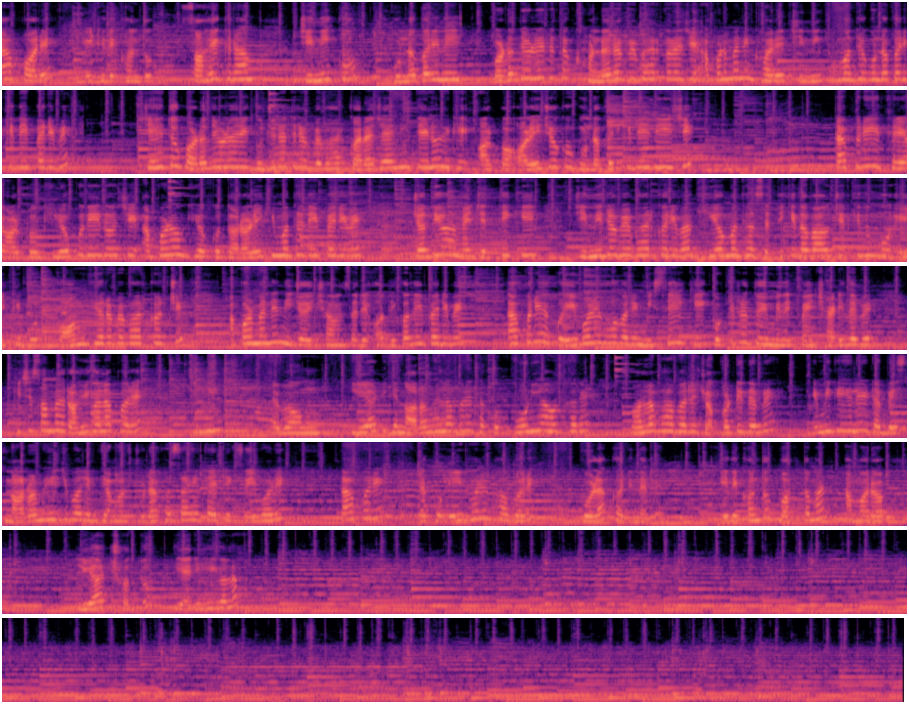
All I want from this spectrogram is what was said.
ତାପରେ ଏଇଠି ଦେଖନ୍ତୁ ଶହେ ଗ୍ରାମ চিনিকু গুণ্ড করে নেই বড় দেউলের তো খণ্ডর ব্যবহার করা যায় আপনার ঘরে চিনিকু মধ্যে গুণ্ড করিকি দিয়ে যেহেতু বড় দেউলের গুজরাতির ব্যবহার করা যায়নি তেণু এটি অল্প অলেজকু গুণ্ড করিকি দিয়ে দিয়েছি তাপরে এতে অল্প ঘিওকু দিয়ে দেছি আপনার ঘিওকু তরলাইকি মধ্যে দিয়ে যদিও আমি যেতিকি চিনির ব্যবহার করা ঘিও মধ্যে সেতিকি দেওয়া উচিত কিন্তু মু এইটি বহুত কম ঘিওর ব্যবহার করছি ଆପଣମାନେ ନିଜ ଇଚ୍ଛା ଅନୁସାରେ ଅଧିକ ଦେଇପାରିବେ ତାପରେ ଏହାକୁ ଏଇଭଳି ଭାବରେ ମିଶାଇକି ଗୋଟେରୁ ଦୁଇ ମିନିଟ୍ ପାଇଁ ଛାଡ଼ିଦେବେ କିଛି ସମୟ ରହିଗଲା ପରେ ଚିନି ଏବଂ ଲିଆ ଟିକେ ନରମ ହେଲା ପରେ ତାକୁ ପୁଣି ଆଉ ଥରେ ଭଲ ଭାବରେ ଚକଟି ଦେବେ ଏମିତି ହେଲେ ଏଇଟା ବେଶ୍ ନରମ ହେଇଯିବ ଯେମିତି ଆମର ଚୁଡ଼ା ଖସା ହେଇଥାଏ ଠିକ୍ ସେଇଭଳି ତାପରେ ତାକୁ ଏଇଭଳି ଭାବରେ ଗୋଳା କରିନେବେ ଏ ଦେଖନ୍ତୁ ବର୍ତ୍ତମାନ ଆମର ଲିଆ ଛତୁ ତିଆରି ହେଇଗଲା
